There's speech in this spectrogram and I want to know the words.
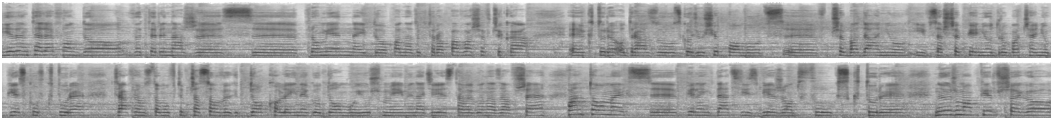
Jeden telefon do weterynarzy z e, Promiennej, do pana doktora Pawła Szewczyka, e, który od razu zgodził się pomóc e, w przebadaniu i w zaszczepieniu, drobaczeniu piesków, które trafią z domów tymczasowych do kolejnego domu, już miejmy nadzieję stałego na zawsze. Pan Tomek z e, pielęgnacji zwierząt Fuchs, który no już ma pierwszego,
